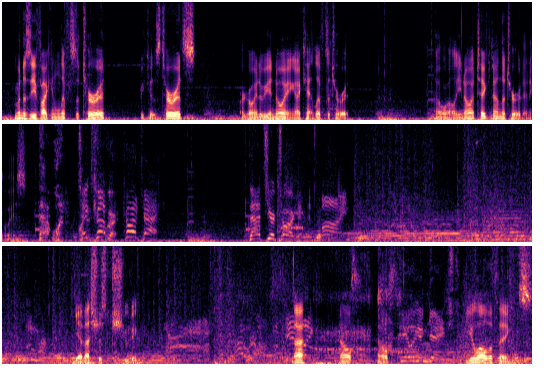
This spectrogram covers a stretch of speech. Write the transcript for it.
I'm gonna see if I can lift the turret, because turrets are going to be annoying. I can't lift the turret. Oh well, you know what? Take down the turret anyways. That one. Take cover! Contact! That's your target. It's mine. Yeah, that's just shooting. Ah, health, health. Healing engaged. Heal all the things.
